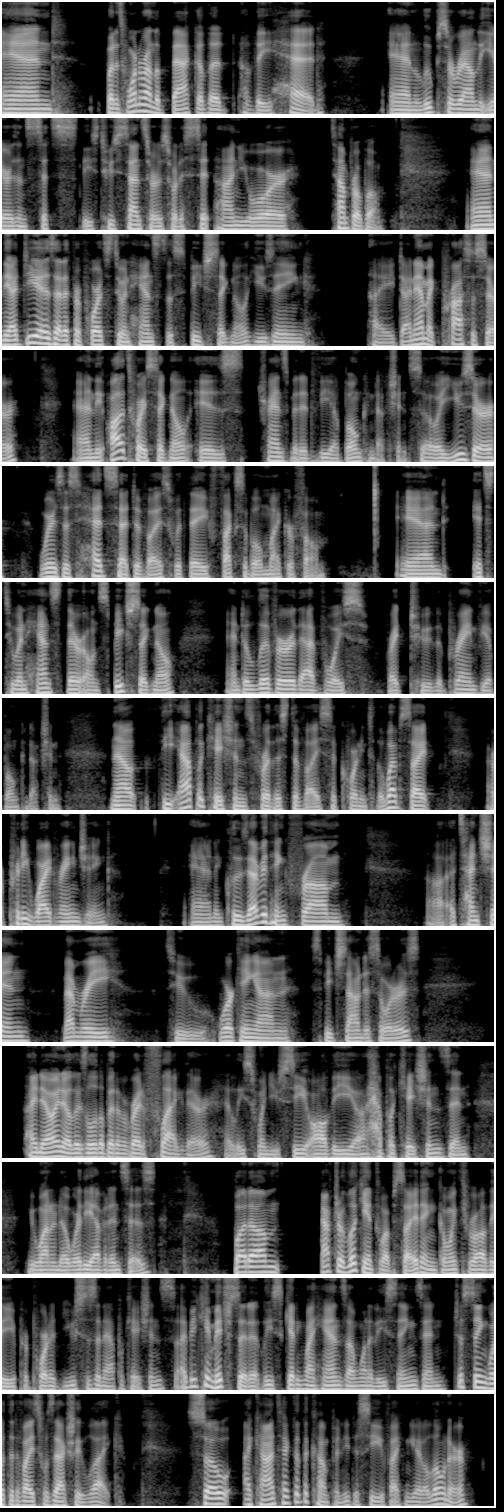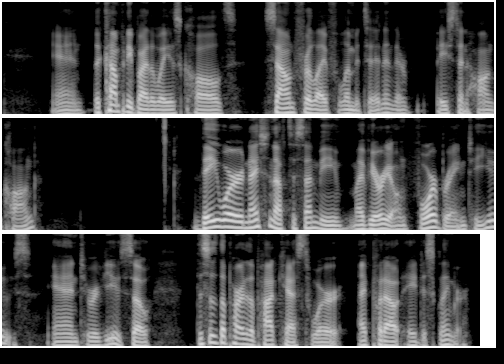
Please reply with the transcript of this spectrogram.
and but it's worn around the back of the of the head and loops around the ears and sits. These two sensors sort of sit on your temporal bone. And the idea is that it purports to enhance the speech signal using a dynamic processor and the auditory signal is transmitted via bone conduction. So a user wears this headset device with a flexible microphone, and it's to enhance their own speech signal and deliver that voice right to the brain via bone conduction. Now, the applications for this device, according to the website, are pretty wide ranging and includes everything from uh, attention, memory, to working on speech sound disorders I know, I know there's a little bit of a red flag there, at least when you see all the uh, applications and you want to know where the evidence is. But um, after looking at the website and going through all the purported uses and applications, I became interested at least getting my hands on one of these things and just seeing what the device was actually like. So I contacted the company to see if I can get a loaner. And the company, by the way, is called Sound for Life Limited, and they're based in Hong Kong they were nice enough to send me my very own Forbrain to use and to review. So this is the part of the podcast where I put out a disclaimer.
